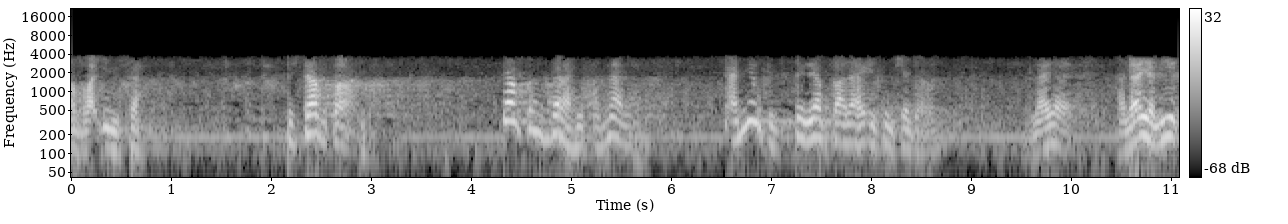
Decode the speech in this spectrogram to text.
الرئيسة. إيش تبقى؟ تبقى باهتة ما يعني يمكن يبقى لها اسم شجرة. لا لا يليق.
